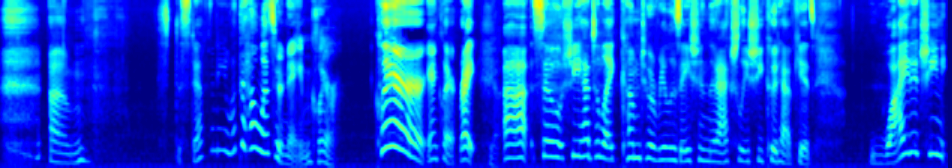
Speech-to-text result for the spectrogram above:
um, St- Stephanie, what the hell was her name? Claire. Claire and Claire, right? Yeah. Uh, so she had to like come to a realization that actually she could have kids. Why did she?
